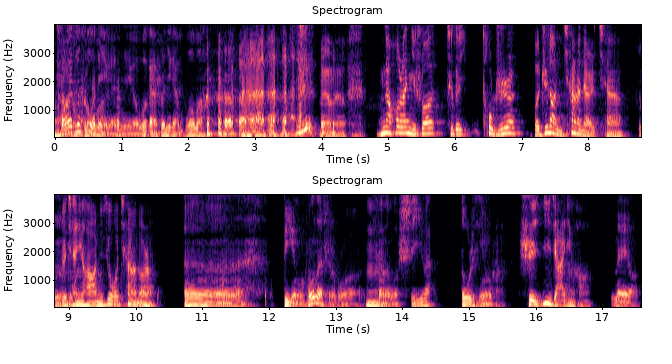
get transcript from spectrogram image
唱完之后，那个你这个，我敢说你敢播吗？没有没有。那后来你说这个透支，我知道你欠了点钱，嗯就欠银行，你最后欠了多少？嗯，顶峰的时候嗯欠了我十一万，都是信用卡，是一家银行。没有。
